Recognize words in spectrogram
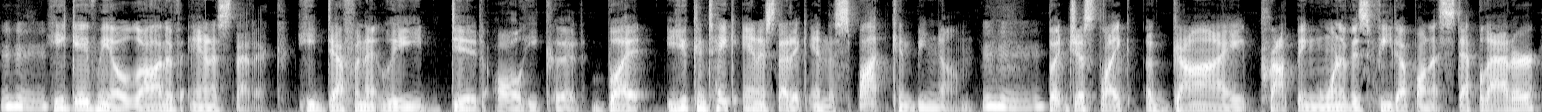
Mm-hmm. He gave me a lot of anesthetic. He definitely did all he could, but you can take anesthetic and the spot can be numb. Mm-hmm. But just like a guy propping one of his feet up on a step ladder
